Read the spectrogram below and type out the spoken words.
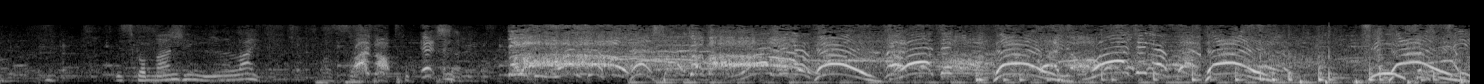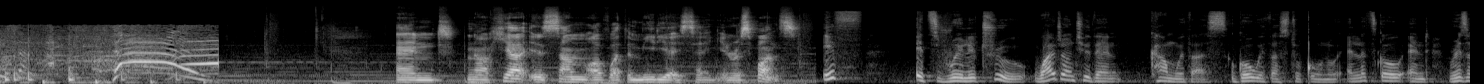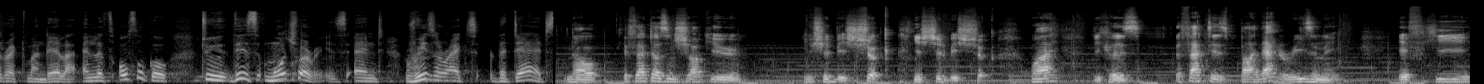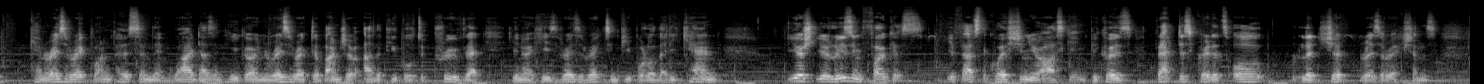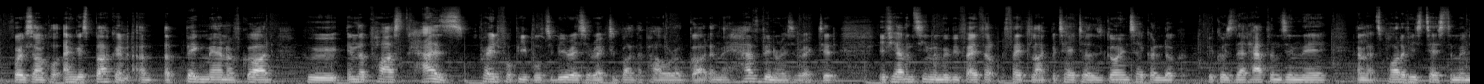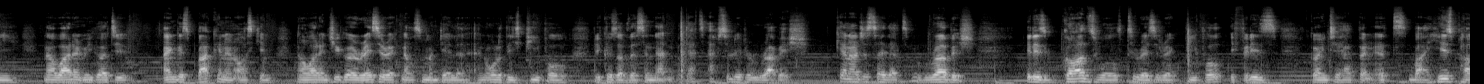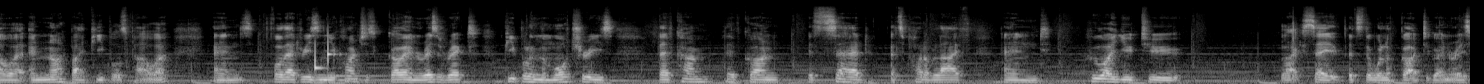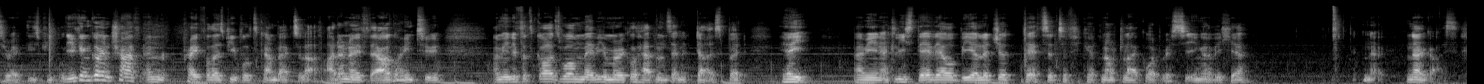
is commanding life. Rise up. Yes. Come on. Come on. Hey! Hey! Rising up! Hey! Jesus! Jesus! Hey! And now here is some of what the media is saying in response. If it's really true, why don't you then come with us, go with us to Qunu, and let's go and resurrect Mandela, and let's also go to these mortuaries and resurrect the dead. Now, if that doesn't shock you, you should be shook. You should be shook. Why? Because the fact is, by that reasoning, if he can resurrect one person, then why doesn't he go and resurrect a bunch of other people to prove that, you know, he's resurrecting people or that he can? You're, you're losing focus if that's the question you're asking, because that discredits all legit resurrections. For example, Angus Buchan, a, a big man of God who in the past has prayed for people to be resurrected by the power of God, and they have been resurrected. If you haven't seen the movie Faith, Faith Like Potatoes, go and take a look because that happens in there, and that's part of his testimony. Now, why don't we go to Angus Buchan and ask him, now why don't you go resurrect Nelson Mandela and all of these people because of this and that? That's absolute rubbish. Can I just say that's rubbish? It is God's will to resurrect people. If it is going to happen, it's by His power and not by people's power. And for that reason, you can't just go and resurrect people in the mortuaries. They've come, they've gone. It's sad. It's part of life. And who are you to like say it's the will of God to go and resurrect these people. You can go and try and pray for those people to come back to life. I don't know if they are going to. I mean, if it's God's will, maybe a miracle happens and it does. But hey, I mean, at least there there will be a legit death certificate, not like what we're seeing over here. No, no, guys.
